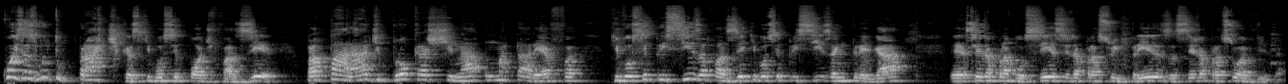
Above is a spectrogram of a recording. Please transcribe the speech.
Coisas muito práticas que você pode fazer para parar de procrastinar uma tarefa que você precisa fazer, que você precisa entregar, é, seja para você, seja para sua empresa, seja para sua vida.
